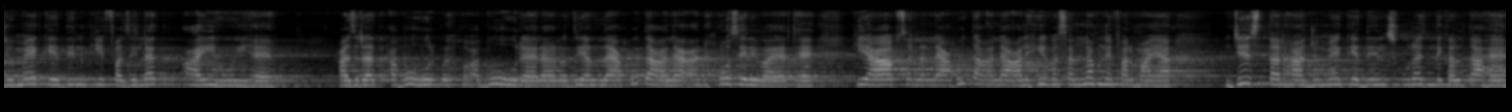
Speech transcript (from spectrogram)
जुमे के दिन की फ़जीलत आई हुई है। हज़रत अबू अबू हुरैरा रज़ी अल्लाह से रिवायत है कि आप सल्लल्लाहु अलैहि वसल्लम ने फरमाया जिस तरह जुमे के दिन सूरज निकलता है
